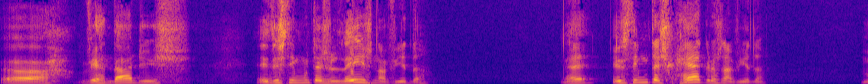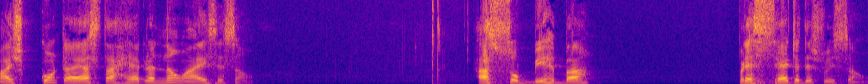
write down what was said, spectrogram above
uh, verdades Existem muitas leis na vida, né? existem muitas regras na vida, mas contra esta regra não há exceção. A soberba precede a destruição,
